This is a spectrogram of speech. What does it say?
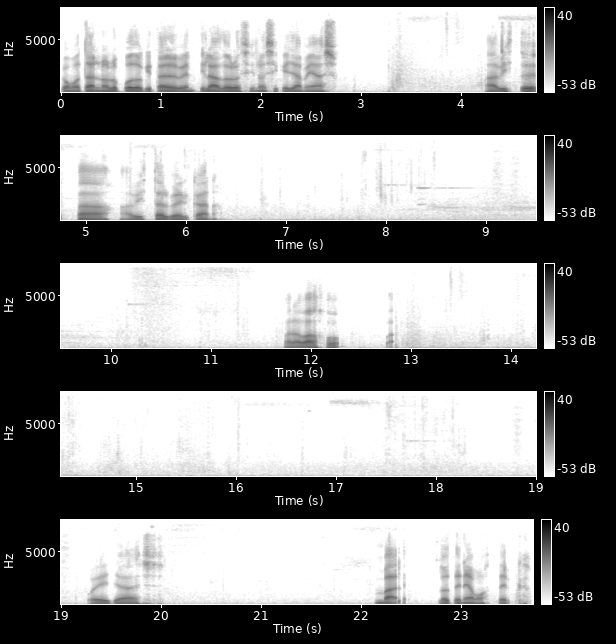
Como tal, no lo puedo quitar el ventilador o si no, sí que ya me aso. ¿Ha visto? Epa, ha visto el Belcana. Para abajo. Vale. Huellas. Vale, lo teníamos cerca.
